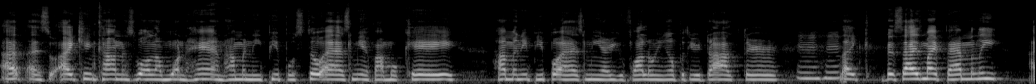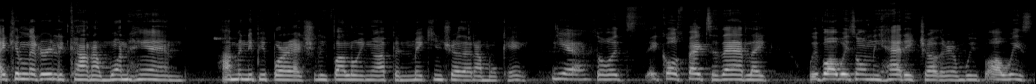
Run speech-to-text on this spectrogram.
I, as I can count as well on one hand how many people still ask me if I'm okay. How many people ask me, "Are you following up with your doctor?" Mm-hmm. Like besides my family, I can literally count on one hand how many people are actually following up and making sure that I'm okay. Yeah. So it's it goes back to that like we've always only had each other and we've always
